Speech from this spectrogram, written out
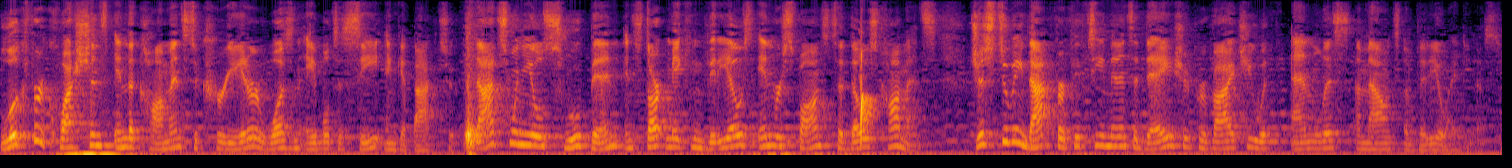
Look for questions in the comments the creator wasn't able to see and get back to. That's when you'll swoop in and start making videos in response to those comments. Just doing that for 15 minutes a day should provide you with endless amounts of video ideas.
